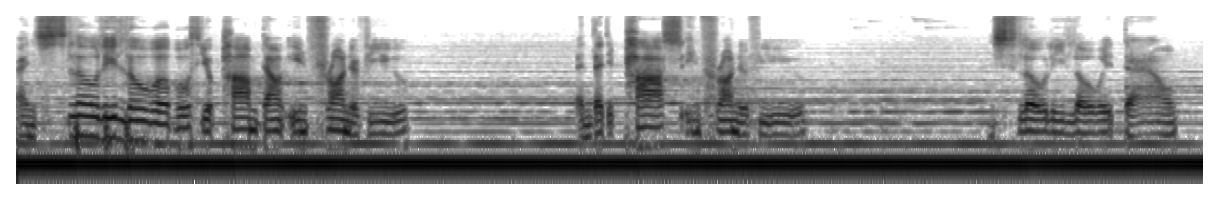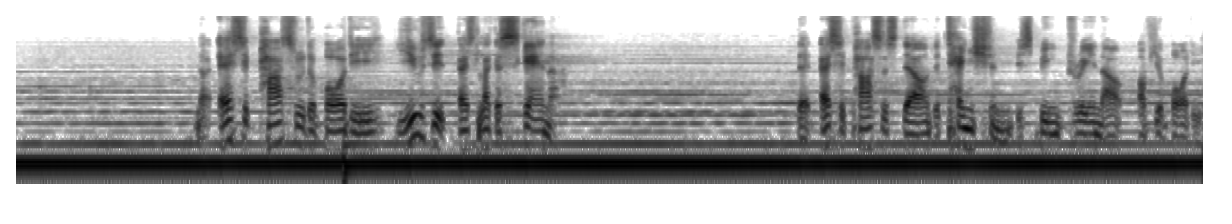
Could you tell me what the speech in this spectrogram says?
and slowly lower both your palm down in front of you and let it pass in front of you. Slowly lower it down. Now, as it passes through the body, use it as like a scanner. That as it passes down, the tension is being drained out of your body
